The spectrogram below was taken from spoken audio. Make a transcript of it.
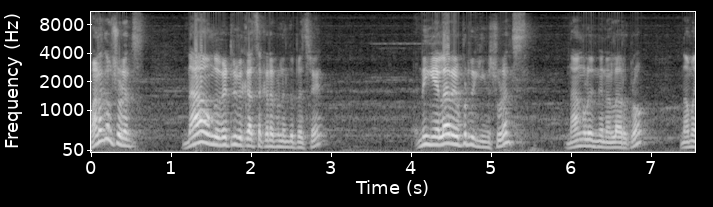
வணக்கம் ஸ்டூடெண்ட்ஸ் நான் உங்கள் வெற்றி விகாஸ் அகாடமிலேருந்து பேசுகிறேன் நீங்கள் எல்லாரும் எப்படி இருக்கீங்க ஸ்டூடெண்ட்ஸ் நாங்களும் இங்கே நல்லா இருக்கிறோம். நம்ம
